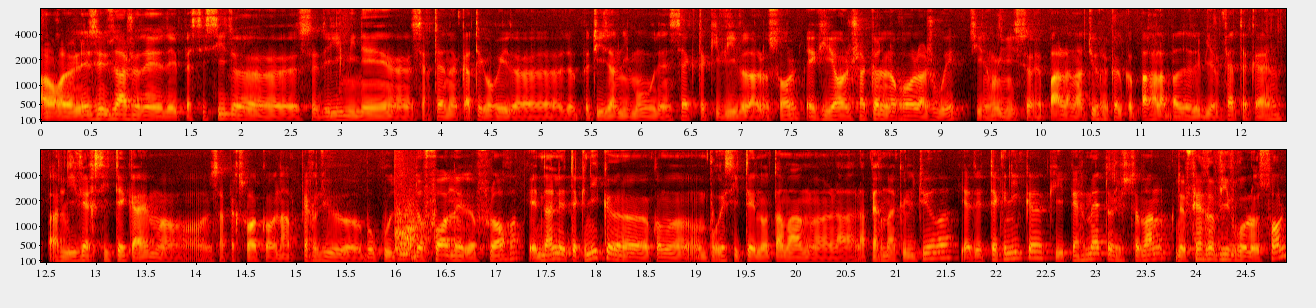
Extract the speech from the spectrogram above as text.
Alors les usages des, pesticides, euh, c'est d'éliminer euh, certaines catégories de, petits animaux, d'insectes qui vivent dans le sol et qui ont chacun leur rôle à jouer. Sinon, ils n'y seraient pas. La nature, quelque part, à la base, elle est bien faite quand même. En diversité, quand même, on s'aperçoit qu'on a perdu euh, beaucoup de faune et de flore. Et dans les techniques, comme on pourrait citer notamment la, permaculture, il y a des techniques qui permettent justement de faire vivre le sol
